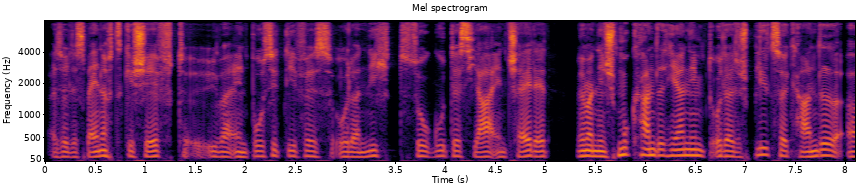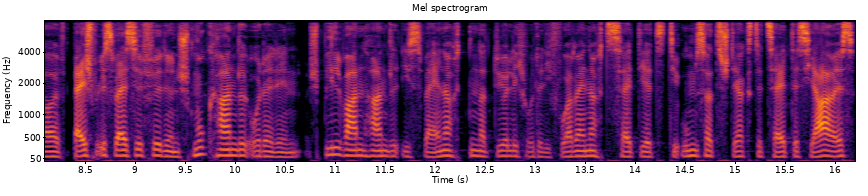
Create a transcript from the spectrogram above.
also das Weihnachtsgeschäft über ein positives oder nicht so gutes Jahr entscheidet. Wenn man den Schmuckhandel hernimmt oder den Spielzeughandel, äh, beispielsweise für den Schmuckhandel oder den Spielwarenhandel ist Weihnachten natürlich oder die Vorweihnachtszeit jetzt die umsatzstärkste Zeit des Jahres.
